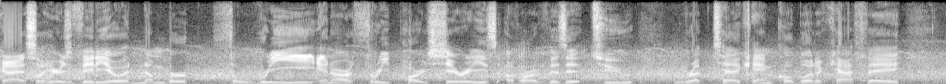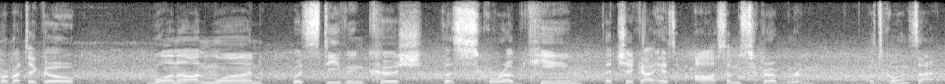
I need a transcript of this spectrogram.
right, guys, so here's video at number three in our three-part series of our visit to RepTek and Cold Blooded Cafe. We're about to go one-on-one with Stephen Cush, the Scrub King, to check out his awesome scrub room. Let's go inside.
